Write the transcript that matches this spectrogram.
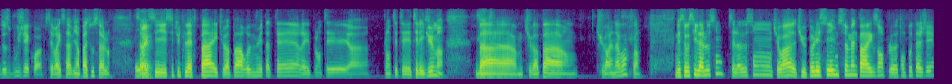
de se bouger. quoi. C'est vrai que ça ne vient pas tout seul. C'est vrai que si, si tu te lèves pas et que tu vas pas remuer ta terre et planter, euh, planter tes, tes, légumes, bah tu vas pas tu vas rien avoir quoi. Mais c'est aussi la leçon, c'est la leçon, tu vois, tu peux laisser une semaine par exemple ton potager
